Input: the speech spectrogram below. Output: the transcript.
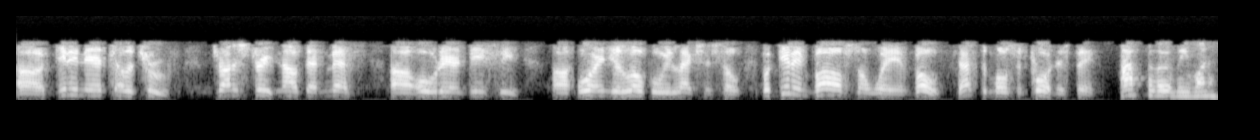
uh, get in there and tell the truth. Try to straighten out that mess uh, over there in D.C. Uh, or in your local election. So, but get involved some way and vote. That's the most important thing. Absolutely, 100%.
